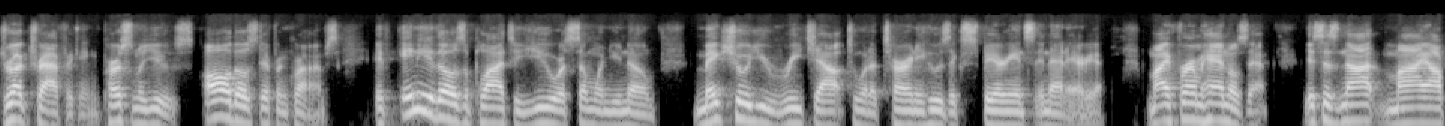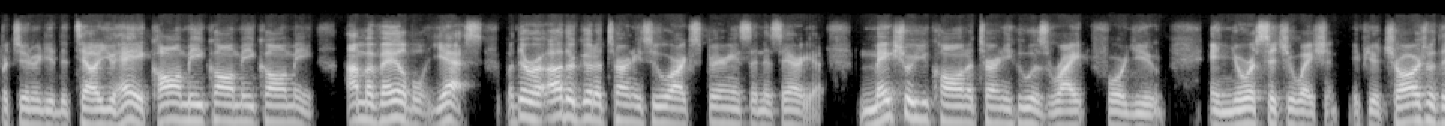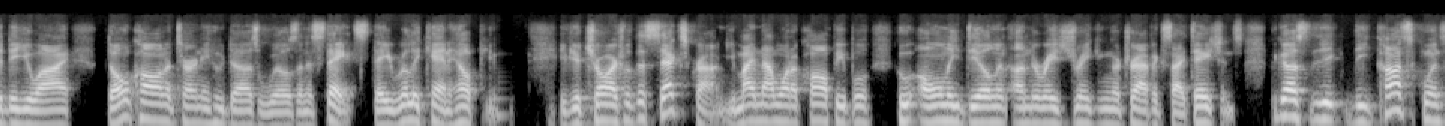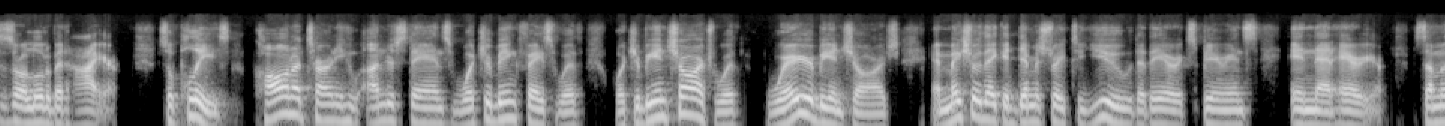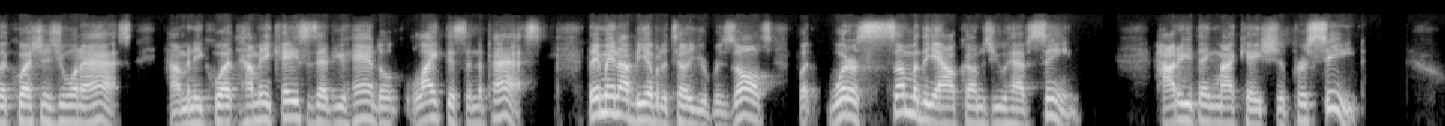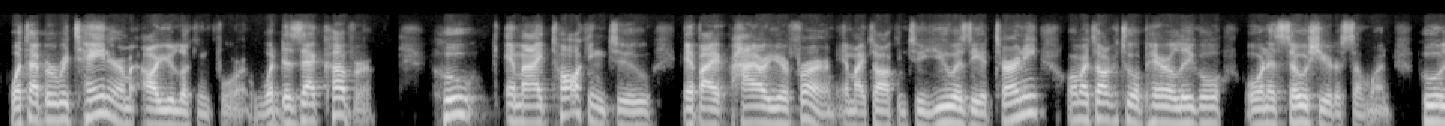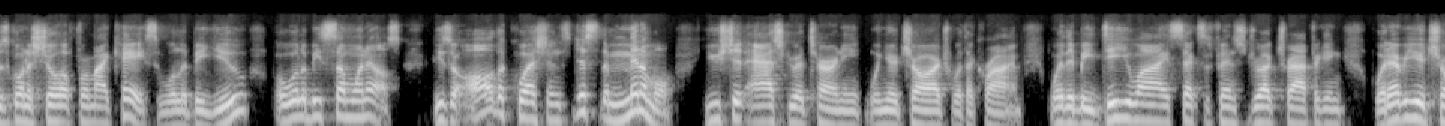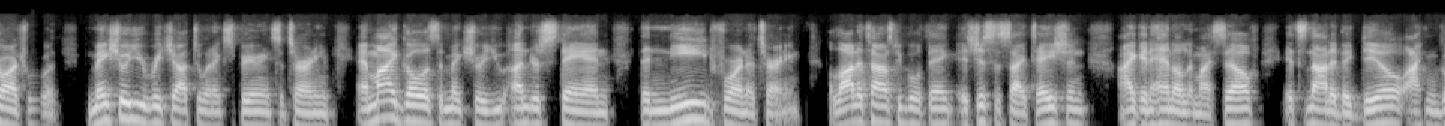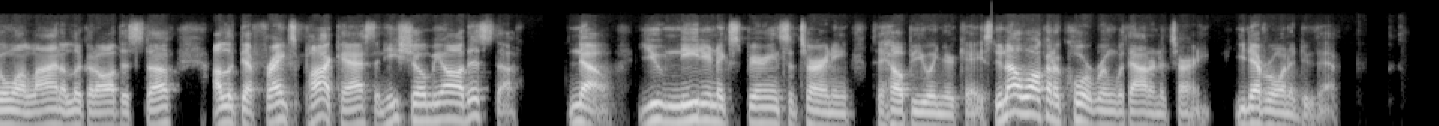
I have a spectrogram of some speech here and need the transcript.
drug trafficking, personal use, all those different crimes. If any of those apply to you or someone you know, make sure you reach out to an attorney who's experienced in that area. My firm handles that. This is not my opportunity to tell you, hey, call me, call me, call me. I'm available, yes, but there are other good attorneys who are experienced in this area. Make sure you call an attorney who is right for you in your situation. If you're charged with a DUI, don't call an attorney who does wills and estates. They really can't help you. If you're charged with a sex crime, you might not want to call people who only deal in underage drinking or traffic citations because the, the consequences are a little bit higher. So please call an attorney who understands what you're being faced with, what you're being charged with, where you're being charged, and make sure they can demonstrate to you that they are experienced in that area. Some of the questions you want to ask how many how many cases have you handled like this in the past? They may not be able to tell you results, but what are some of the outcomes you have seen? How do you think my case should proceed? What type of retainer are you looking for? What does that cover? Who am I talking to if I hire your firm? Am I talking to you as the attorney, or am I talking to a paralegal or an associate or someone who is going to show up for my case? Will it be you or will it be someone else? These are all the questions, just the minimal you should ask your attorney when you're charged with a crime, whether it be DUI, sex offense, drug trafficking, whatever you're charged with. Make sure you reach out to an experienced attorney. And my goal is to make sure you understand the need for an attorney. A lot of times people think it's just a citation. I can handle it myself. It's not a big deal. I can go online and look at all this stuff. I looked at Frank's podcast and he showed me all this stuff. No, you need an experienced attorney to help you in your case. Do not walk in a courtroom without an attorney. You never want to do that.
